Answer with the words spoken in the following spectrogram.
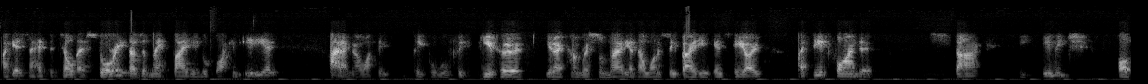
I guess I had to tell that story. Does it make Bayley look like an idiot? I don't know. I think people will forgive her, you know, come WrestleMania. They'll want to see Bayley against Iyo. I did find it stark, the image of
